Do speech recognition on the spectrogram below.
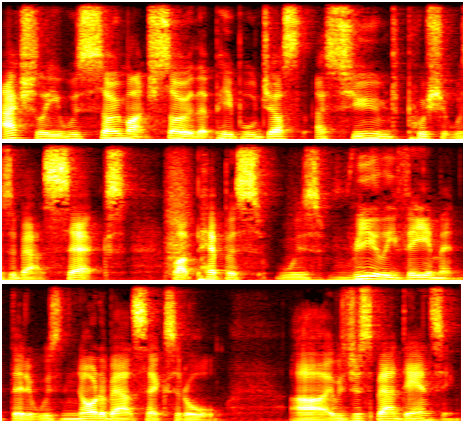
actually, it was so much so that people just assumed Push It was about sex. But Pepa's was really vehement that it was not about sex at all. Uh, it was just about dancing.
